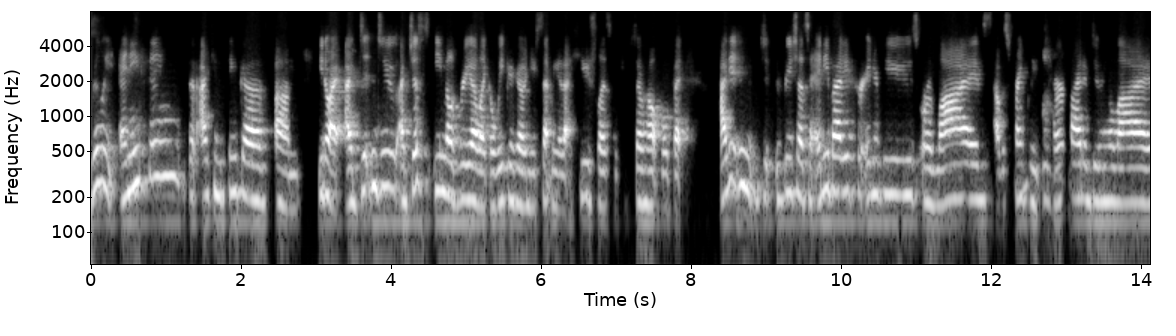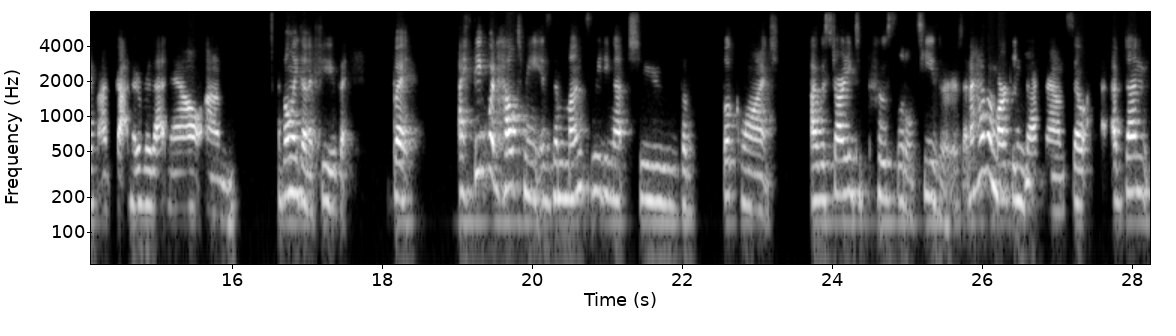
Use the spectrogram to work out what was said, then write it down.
really anything that I can think of. Um, you know, I, I didn't do, I just emailed Rea like a week ago and you sent me that huge list, which was so helpful, but I didn't reach out to anybody for interviews or lives. I was frankly mm-hmm. terrified of doing a live. I've gotten over that now. Um, I've only done a few, but, but I think what helped me is the months leading up to the book launch, I was starting to post little teasers and I have a marketing mm-hmm. background. So I've done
